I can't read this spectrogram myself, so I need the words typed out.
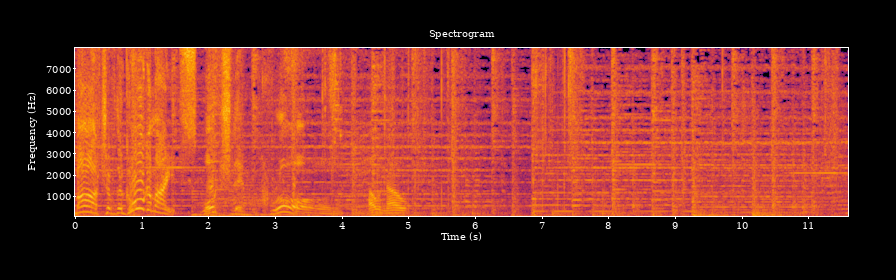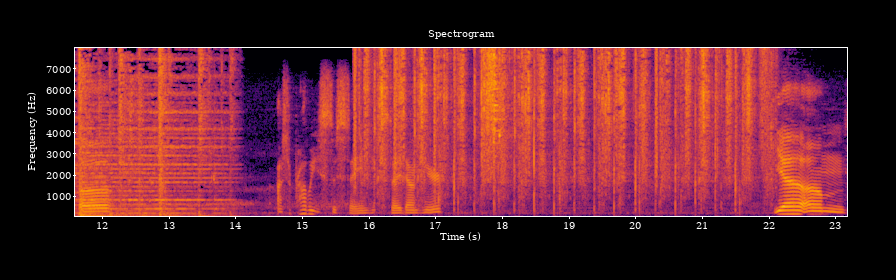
March of the Gorgomites! Watch them crawl! Oh no. Probably just stay stay down here. Yeah, um,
